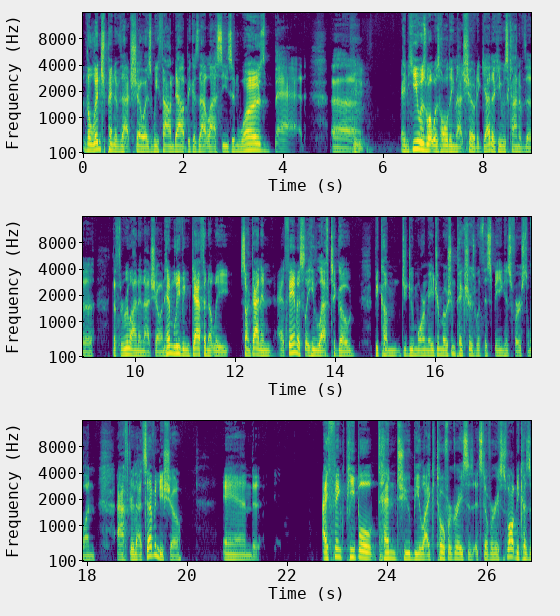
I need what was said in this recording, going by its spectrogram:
the linchpin of that show as we found out because that last season was bad. Uh, and he was what was holding that show together. He was kind of the the through line in that show, and him leaving definitely sunk that. And uh, famously, he left to go become to do more major motion pictures, with this being his first one after that '70s show. And I think people tend to be like Topher Grace's. It's Topher Grace's fault because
